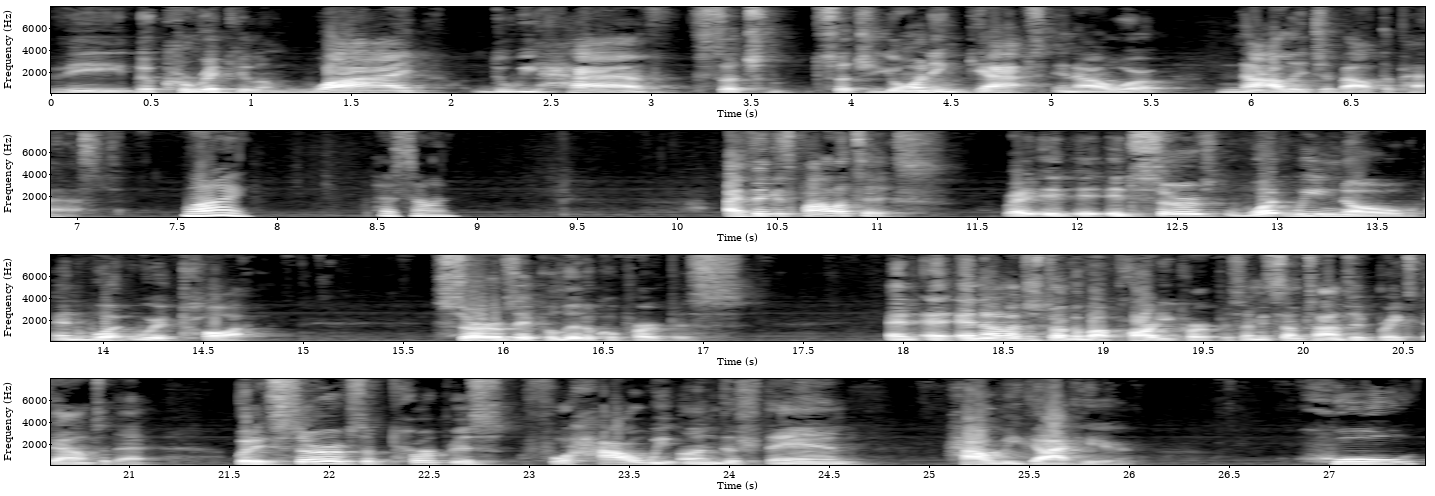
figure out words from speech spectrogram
the the curriculum? Why do we have such such yawning gaps in our knowledge about the past? Why, Hasan? I think it's politics right? It, it, it serves what we know and what we're taught serves a political purpose. And, and, and I'm not just talking about party purpose. I mean, sometimes it breaks down to that. But it serves a purpose for how we understand how we got here. Who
